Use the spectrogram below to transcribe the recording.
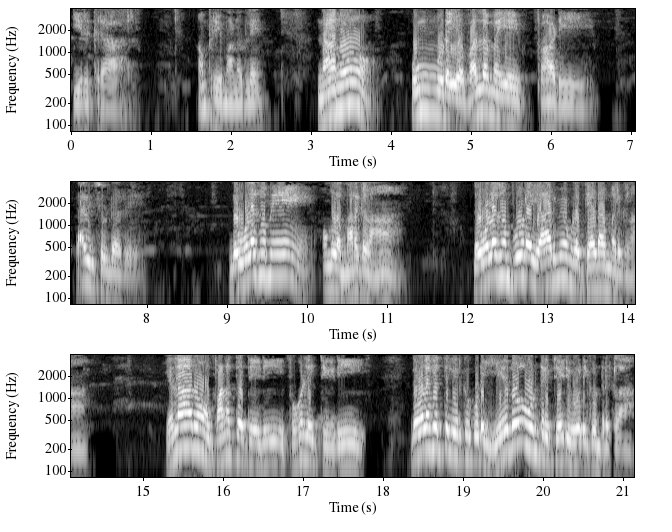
இருக்கிறார். ஆம் பிரியமானவர்களே நானோ உம்முடைய வல்லமையை பாடி. தாவி சொல்றாரு இந்த உலகமே உங்களை மறக்கலாம். இந்த உலகம் பூரா யாருமே உங்களை தேடாம இருக்கலாம். எல்லாரும் பணத்தை தேடி புகழை தேடி இந்த உலகத்தில் இருக்கக்கூடிய ஏதோ ஒன்றை தேடி ஓடிக்கொண்டிருக்கலாம்.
